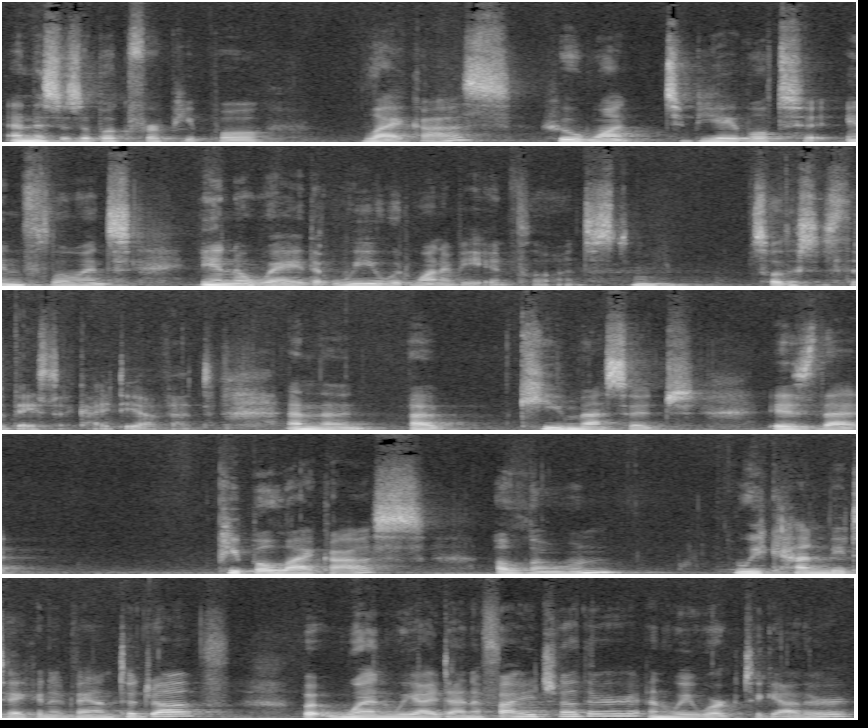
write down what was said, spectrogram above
And this is a book for people like us who want to be able to influence in a way that we would want to be influenced. Mm. So, this is the basic idea of it. And the uh, key message is that people like us alone we can be taken advantage of. But when we identify each other and we work together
